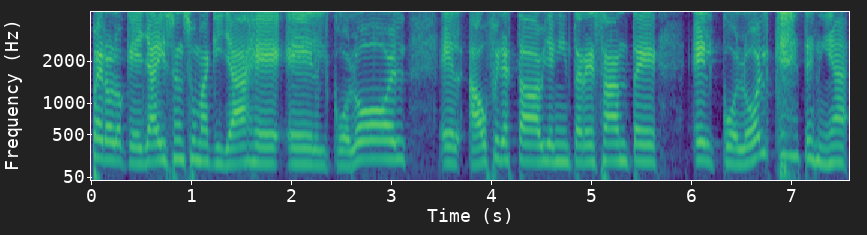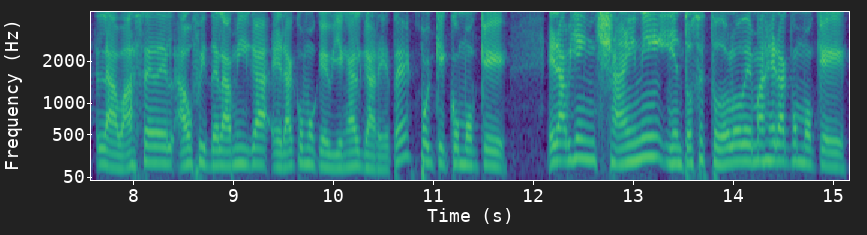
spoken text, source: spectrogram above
pero lo que ella hizo en su maquillaje, el color, el outfit estaba bien interesante. El color que tenía la base del outfit de la amiga era como que bien al garete. Porque como que era bien shiny y entonces todo lo demás era como que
